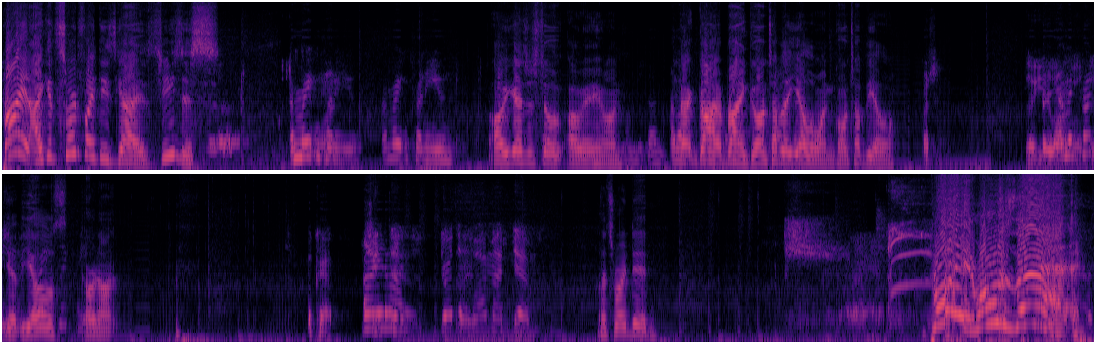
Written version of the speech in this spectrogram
Brian, I can sword fight these guys, Jesus. I'm right in front of you. I'm right in front of you. Oh, you guys are still, oh wait, hang on. I'm. I'm, Go on, Brian, go on top of that yellow one, go on top of the yellow. What? The Hey, what? I'm in front of Yeah, the yellows, or not. Okay. Alright, Shoot I'm them. Throw the Alright. bomb at them. That's what I did. Brian, what was that?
